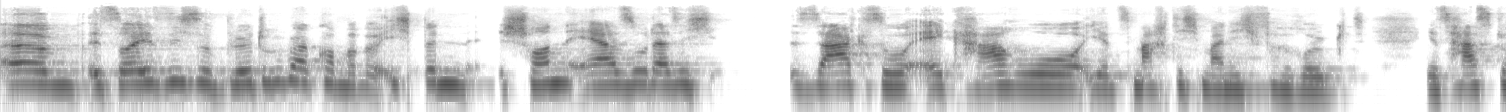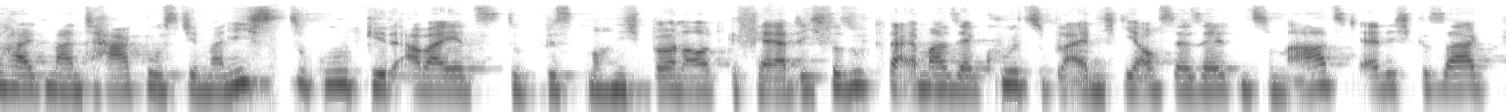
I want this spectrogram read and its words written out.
ähm, es soll jetzt nicht so blöd rüberkommen, aber ich bin schon eher so, dass ich sag so, ey Caro, jetzt mach dich mal nicht verrückt. Jetzt hast du halt mal einen Tag, wo es dir mal nicht so gut geht, aber jetzt du bist noch nicht Burnout gefährdet. Ich versuche da immer sehr cool zu bleiben. Ich gehe auch sehr selten zum Arzt, ehrlich gesagt.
